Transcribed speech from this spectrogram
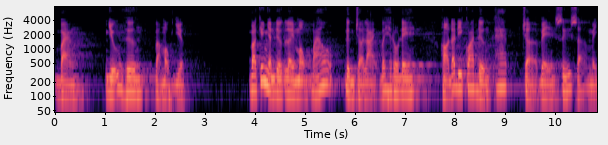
Vàng, nhũ hương và mộc dược. Và khi nhận được lời mộng báo Đừng trở lại với Herode Họ đã đi qua đường khác trở về xứ sở mình.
